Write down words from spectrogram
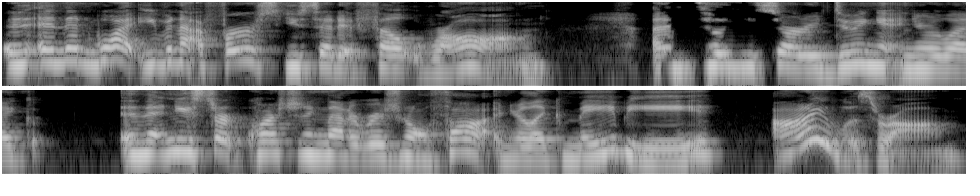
And, and then what? Even at first, you said it felt wrong until you started doing it, and you're like, and then you start questioning that original thought, and you're like, maybe I was wrong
